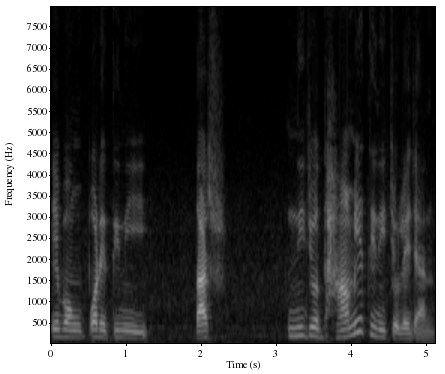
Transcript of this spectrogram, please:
এবং পরে তিনি তার নিজ ধামে তিনি চলে যান।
